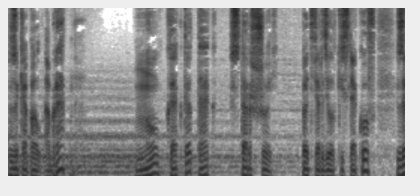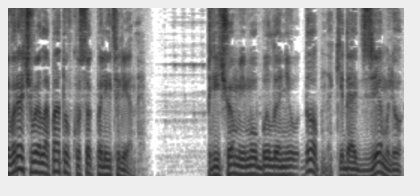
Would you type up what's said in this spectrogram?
закопал обратно? Ну, как-то так, старшой, подтвердил Кисляков, заворачивая лопату в кусок полиэтилена. Причем ему было неудобно кидать землю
